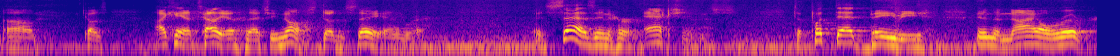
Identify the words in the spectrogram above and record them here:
Because um, I can't tell you that she knows. Doesn't say anywhere. it says in her actions to put that baby in the Nile River,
